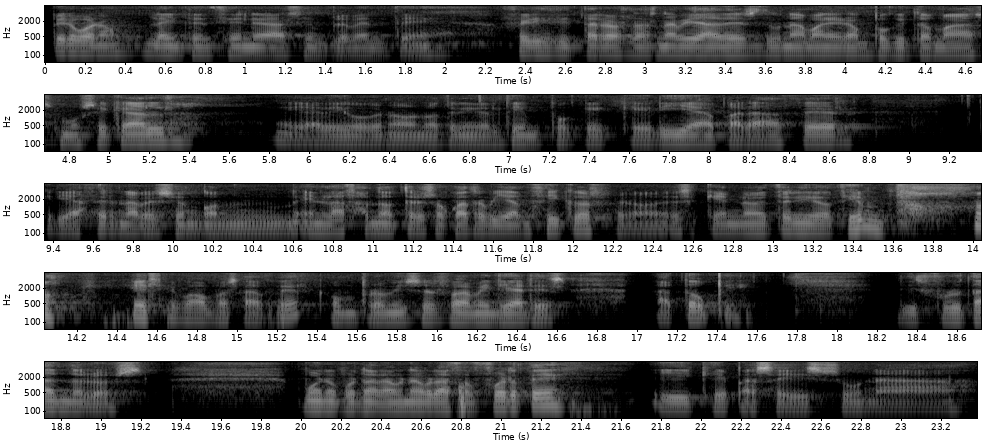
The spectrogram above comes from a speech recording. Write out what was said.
Pero bueno, la intención era simplemente felicitaros las navidades de una manera un poquito más musical. Ya digo que no, no he tenido el tiempo que quería para hacer, quería hacer una versión con, enlazando tres o cuatro villancicos, pero es que no he tenido tiempo. ¿Qué le vamos a hacer? Compromisos familiares a tope, disfrutándolos. Bueno, pues nada, un abrazo fuerte y que paséis una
